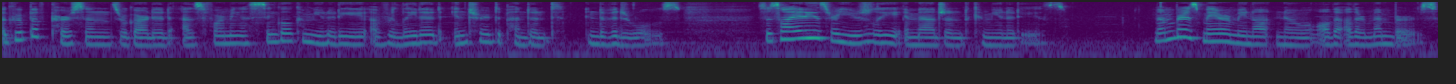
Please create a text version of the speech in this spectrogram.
a group of persons regarded as forming a single community of related, interdependent individuals. Societies are usually imagined communities. Members may or may not know all the other members,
